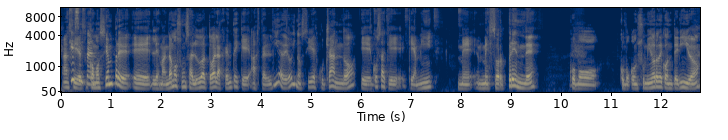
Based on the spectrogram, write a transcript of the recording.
Así es, como siempre, eh, les mandamos un saludo a toda la gente que hasta el día de hoy nos sigue escuchando, eh, cosa que, que, a mí me, sorprende como, como consumidor de contenido.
